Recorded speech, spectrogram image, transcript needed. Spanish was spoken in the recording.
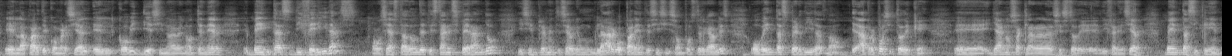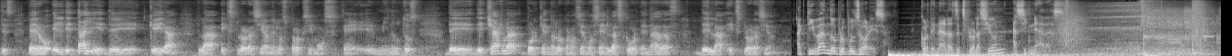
en la parte comercial el COVID-19, ¿no? Tener ventas diferidas, o sea, hasta dónde te están esperando y simplemente se abre un largo paréntesis si son postergables, o ventas perdidas, ¿no? A propósito de que eh, ya nos aclararás esto de diferenciar ventas y clientes, pero el detalle de que irá la exploración en los próximos eh, minutos de, de charla, porque no lo conocemos en las coordenadas de la exploración. Activando propulsores. Coordenadas de exploración asignadas.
